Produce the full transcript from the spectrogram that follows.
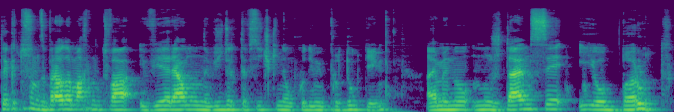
Тъй като съм забрал да махна това и вие реално не виждахте всички необходими продукти, а именно нуждаем се и от барут.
